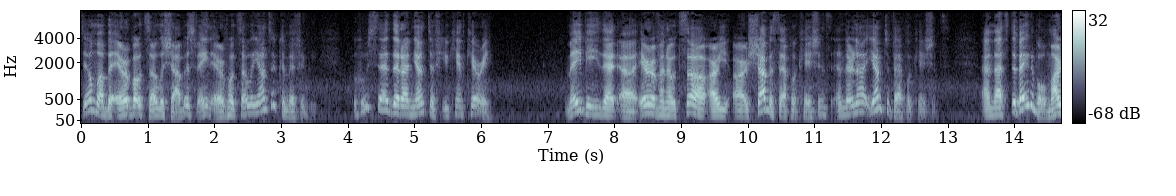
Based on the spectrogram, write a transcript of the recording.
Dilma be'erev l'Shabbos ve'in erev kamifigli. Who said that on you can't carry? Maybe that uh, erev and Otzah are are Shabbos applications and they're not Yantav applications, and that's debatable. Mar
